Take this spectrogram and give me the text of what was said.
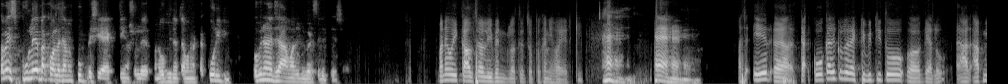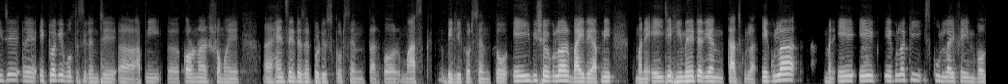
তবে স্কুলে বা কলেজে আমি খুব বেশি অ্যাক্টিং আসলে মানে অভিনয় তেমন একটা করিনি। অভিনয় যা আমার ইউনিভার্সিটিতে এসে। মানে ওই কালচারাল ইভেন্ট গুলোতে যতখানি হয় আর কি হ্যাঁ হ্যাঁ হ্যাঁ হ্যাঁ হ্যাঁ। আচ্ছা এর কো কারিকুলার অ্যাক্টিভিটি তো গেল। আর আপনি যে একটু আগে বলতেছিলেন যে আপনি করোনার সময়ে হ্যান্ড স্যানিটাইজার প্রডিউস করছেন তারপর মাস্ক বিলি করছেন। তো এই বিষয়গুলোর বাইরে আপনি মানে এই যে হিউম্যানিটারিয়ান কাজগুলা এগুলা মানে এগুলা কি স্কুল লাইফে ইনভলভ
